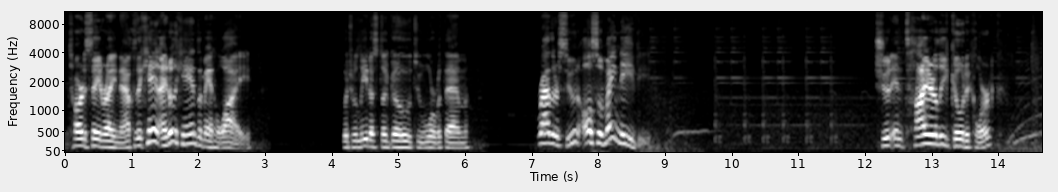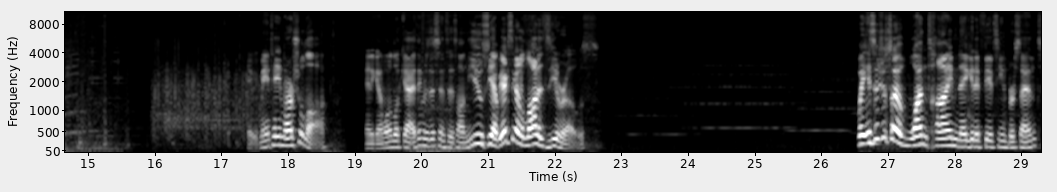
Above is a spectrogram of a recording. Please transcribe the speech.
It's hard to say right now, because they can't... I know they can demand Hawaii. Which would lead us to go to war with them rather soon. Also, my Navy should entirely go to Cork. Okay, we maintain martial law. And again, I want to look at, I think resistance is on you. So yeah, we actually got a lot of zeros. Wait, is it just a one-time negative 15%?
